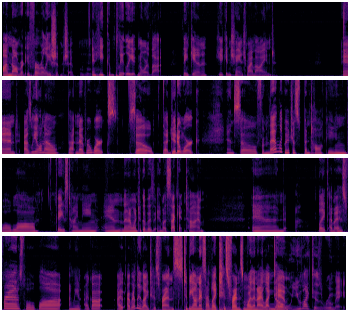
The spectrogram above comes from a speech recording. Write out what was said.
I'm not ready for a relationship. Mhm. And he completely ignored that, thinking he can change my mind. And as we all know, that never works. So that didn't work. And so from then, like, we've just been talking, blah, blah, FaceTiming. And then I went to go visit him a second time. And, like, I met his friends, blah, blah, blah. I mean, I got, I, I really liked his friends. To be honest, I liked his friends more than I liked no, him. No, you liked his roommate.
